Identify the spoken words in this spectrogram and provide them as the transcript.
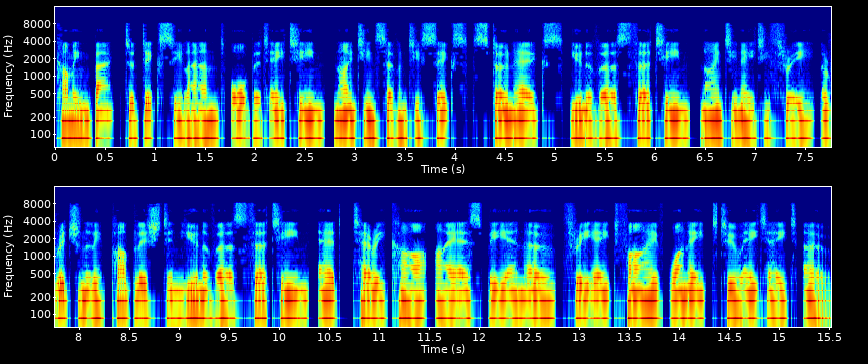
Coming Back to Dixieland Orbit 18, 1976 Stone Eggs Universe 13, 1983 originally published in Universe 13, ed. Terry Carr, ISBN 0-385-18288-0.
